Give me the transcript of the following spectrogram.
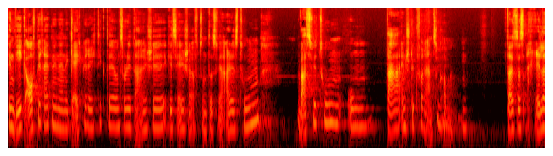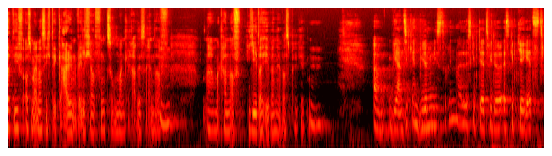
den Weg aufbereiten in eine gleichberechtigte und solidarische Gesellschaft und dass wir alles tun, was wir tun, um da ein Stück voranzukommen. Mhm. Da ist es relativ aus meiner Sicht egal, in welcher Funktion man gerade sein darf. Mhm. Äh, man kann auf jeder Ebene was bewirken. Mhm. Ähm, wären Sie gern wieder Ministerin? Weil es gibt ja jetzt wieder, es gibt ja jetzt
